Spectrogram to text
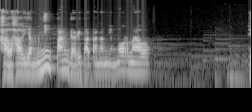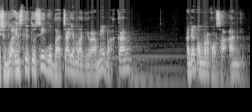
hal-hal yang menyimpang dari tatanan yang normal. Di sebuah institusi gue baca yang lagi rame bahkan ada pemerkosaan gitu.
